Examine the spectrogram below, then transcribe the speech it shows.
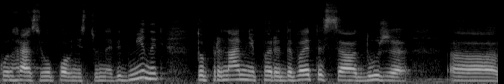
конгрес його повністю не відмінить, то принаймні передивитися дуже е,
